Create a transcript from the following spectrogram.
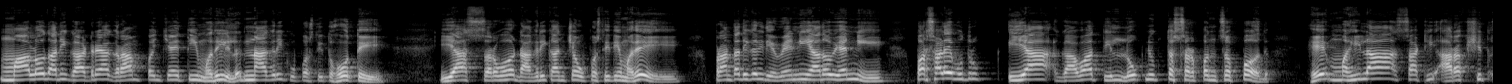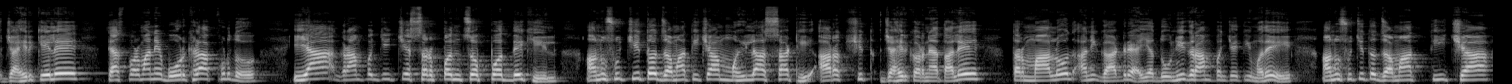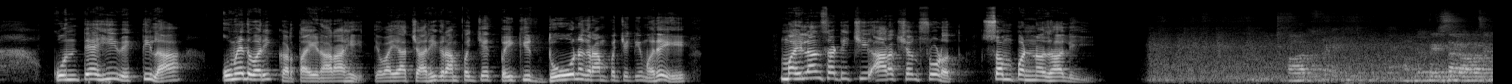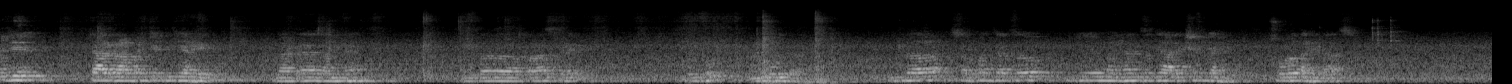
मालोद आणि गाडऱ्या ग्रामपंचायतीमधील नागरिक उपस्थित होते. या सर्व नागरिकांच्या उपस्थितीमध्ये प्रांताधिकारी देवयानी यादव यांनी परसाळे बुद्रुक या गावातील लोकनियुक्त सरपंच पद हे महिलासाठी आरक्षित जाहीर केले. त्याचप्रमाणे बोरखेळा खुर्द या ग्रामपंचायतीचे सरपंच पद देखील अनुसूचित जमातीच्या महिलासाठी आरक्षित जाहीर करण्यात आले. तर मालोद आणि गाड्र्या या दोन्ही ग्रामपंचायतीमध्ये अनुसूचित जमातीच्या कोणत्याही व्यक्तीला उमेदवारी करता येणार आहे. तेव्हा या चारही ग्रामपंचायतपैकी दोन ग्रामपंचायतीमध्ये महिलांसाठीची आरक्षण सोडत संपन्न झाली. आपल्या पैसा गावातील जे म्हणजे चार ग्रामपंचायती जी आहेत गाड्या जामण्या नंतर परासकडे बुद्रुक आणि बोलकडा इथलं सरपंचाचं जे महिलांचं जे आरक्षण जे आहे सोडत आहेत आज.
